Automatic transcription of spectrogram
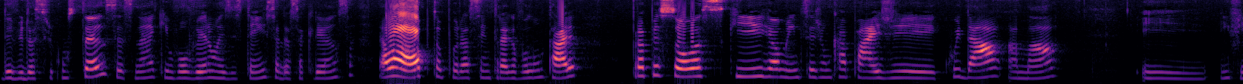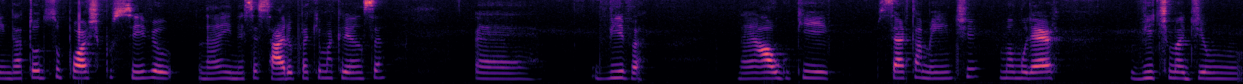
devido às circunstâncias, né, que envolveram a existência dessa criança, ela opta por essa entrega voluntária para pessoas que realmente sejam capazes de cuidar, amar e, enfim, dar todo o suporte possível, né, e necessário para que uma criança é, viva, né, algo que certamente uma mulher vítima de um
